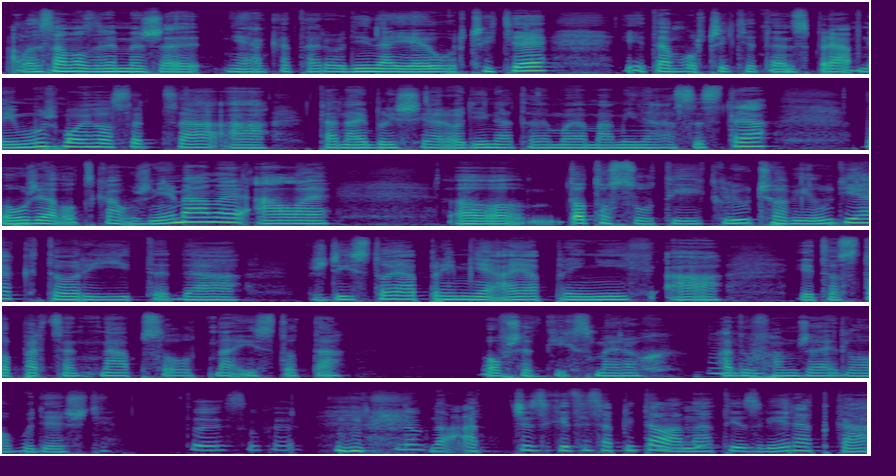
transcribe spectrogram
ale samozrejme, že nejaká tá rodina je určite, je tam určite ten správny muž môjho srdca a tá najbližšia rodina, to je moja mamina a sestra. Bohužiaľ, ocka už nemáme, ale uh, toto sú tí kľúčoví ľudia, ktorí teda vždy stoja pri mne a ja pri nich a je to 100% absolútna istota vo všetkých smeroch. A mhm. dúfam, že aj dlho bude ešte. To je super. No, no a čo, keď si sa pýtala mm-hmm. na tie zvieratka,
